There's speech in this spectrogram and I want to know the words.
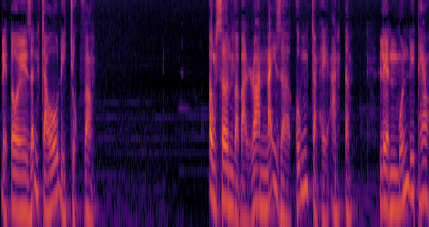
để tôi dẫn cháu đi chục vòng." Ông Sơn và bà Loan nãy giờ cũng chẳng hề an tâm, liền muốn đi theo.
